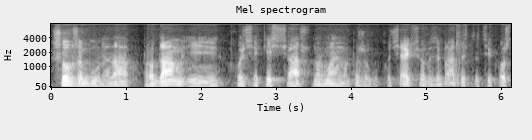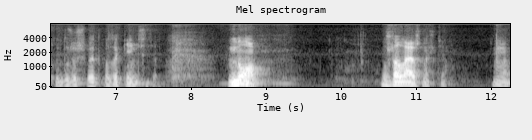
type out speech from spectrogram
що вже буде, да? продам і хоч якийсь час нормально поживу. Хоча, якщо розібратись, то ці кошти дуже швидко закінчаться. Но в залежності ну,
